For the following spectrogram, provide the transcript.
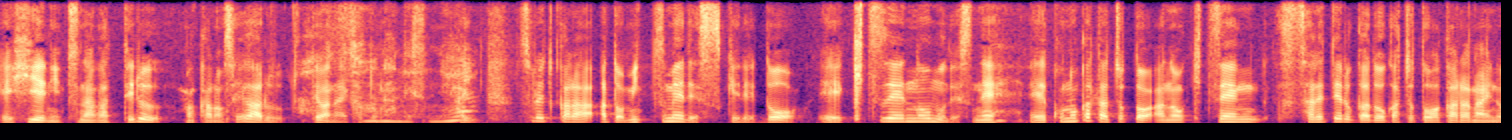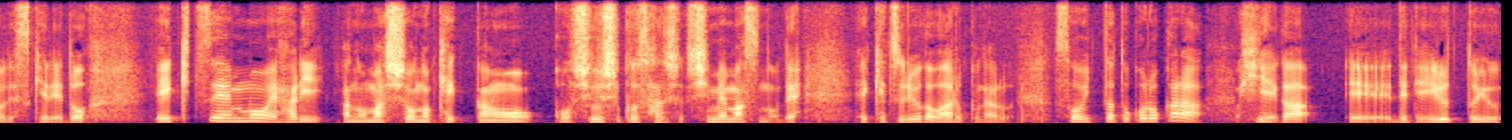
えー、冷えにつながっている、まあ、可能性があるではないかと。そうなんですね、はい、それからあと3つ目ですけれど、えー、喫煙の有無ですね、えー、この方ちょっとあの喫煙されてるかどうかちょっとわからないのですけれど、えー、喫煙もやはりあの末梢の血管をこう収縮さしめますので、えー、血流が悪くなる。そういったところから冷えがえー、出ているという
